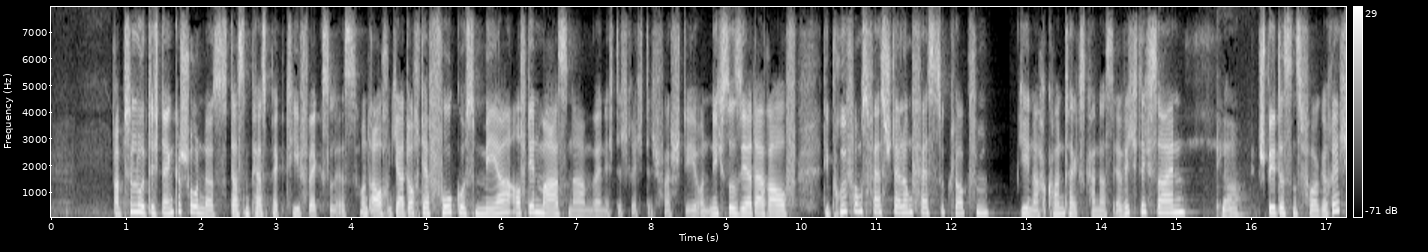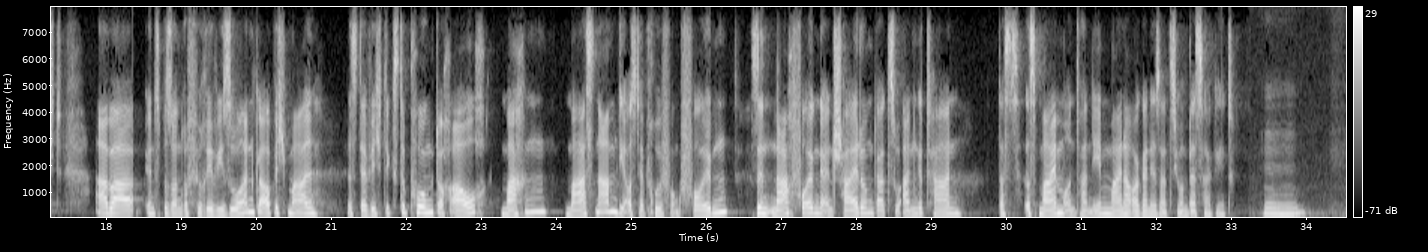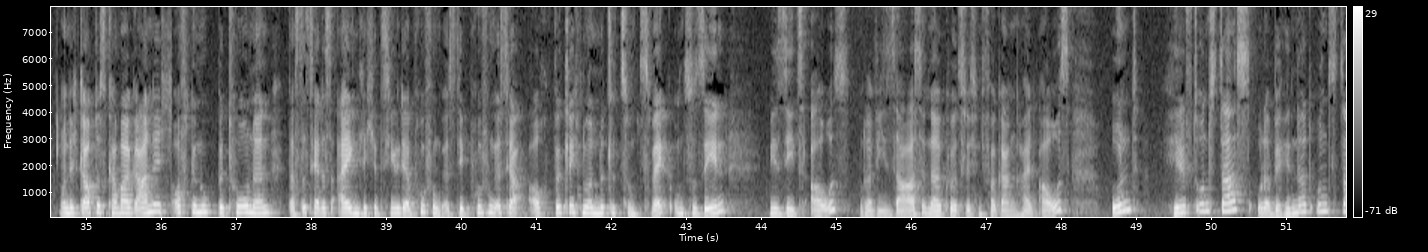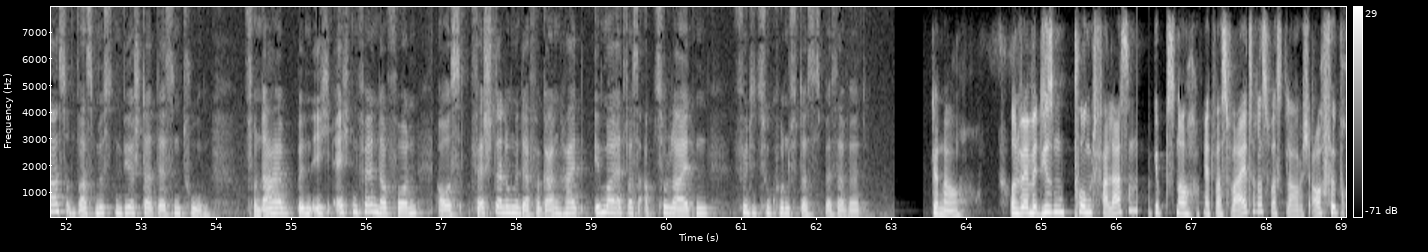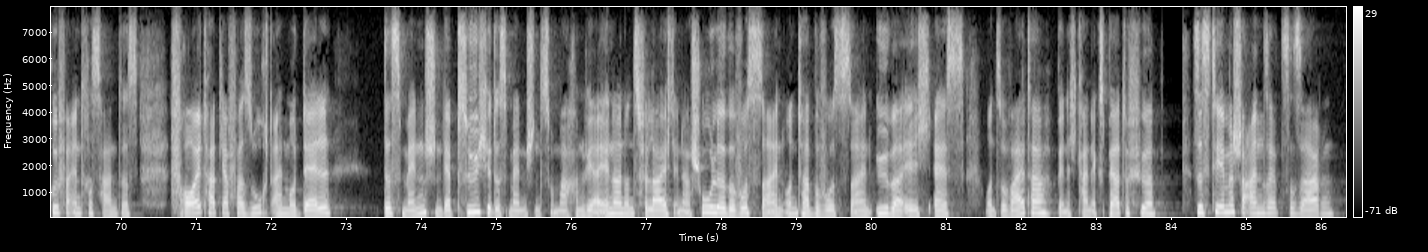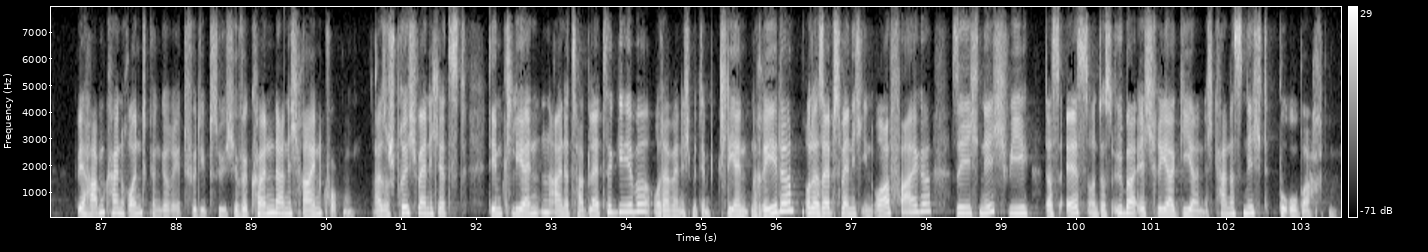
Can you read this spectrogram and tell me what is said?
Absolut. Ich denke schon, dass das ein Perspektivwechsel ist. Und auch ja doch der Fokus mehr auf den Maßnahmen, wenn ich dich richtig verstehe. Und nicht so sehr darauf, die Prüfungsfeststellung festzuklopfen, je nach Kontext kann das sehr wichtig sein. Klar. Spätestens vor Gericht. Aber insbesondere für Revisoren, glaube ich mal, ist der wichtigste Punkt doch auch, machen Maßnahmen, die aus der Prüfung folgen, sind nachfolgende Entscheidungen dazu angetan, dass es meinem Unternehmen, meiner Organisation besser geht. Mhm. Und ich glaube, das kann man gar nicht oft genug betonen, dass das ja das eigentliche Ziel der Prüfung ist. Die Prüfung ist ja auch wirklich nur ein Mittel zum Zweck, um zu sehen, wie sieht es aus oder wie sah es in der kürzlichen Vergangenheit aus und hilft uns das oder behindert uns das und was müssten wir stattdessen tun. Von daher bin ich echt ein Fan davon, aus Feststellungen der Vergangenheit immer etwas abzuleiten für die Zukunft, dass es besser wird. Genau. Und wenn wir diesen Punkt verlassen, gibt es noch etwas weiteres, was, glaube ich, auch für Prüfer interessant ist. Freud hat ja versucht, ein Modell des Menschen, der Psyche des Menschen zu machen. Wir erinnern uns vielleicht in der Schule, Bewusstsein, Unterbewusstsein, Über-Ich, Es und so weiter. Bin ich kein Experte für. Systemische Ansätze sagen, wir haben kein Röntgengerät für die Psyche. Wir können da nicht reingucken. Also sprich, wenn ich jetzt dem Klienten eine Tablette gebe oder wenn ich mit dem Klienten rede oder selbst wenn ich ihn ohrfeige, sehe ich nicht, wie das Es und das Über-Ich reagieren. Ich kann es nicht beobachten.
